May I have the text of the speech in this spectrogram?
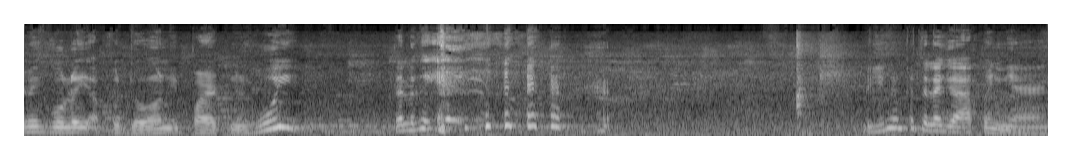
Kasi may gulay ako doon, i-partner. Huy! Talaga. Bigyan pa talaga ako niyan.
